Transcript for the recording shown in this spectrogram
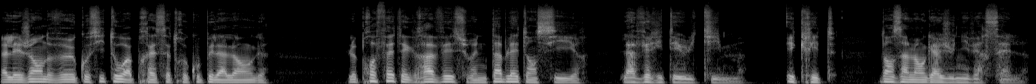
La légende veut qu'aussitôt après s'être coupé la langue, le prophète ait gravé sur une tablette en cire la vérité ultime, écrite dans un langage universel.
